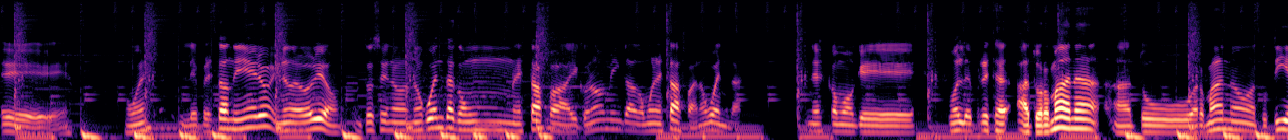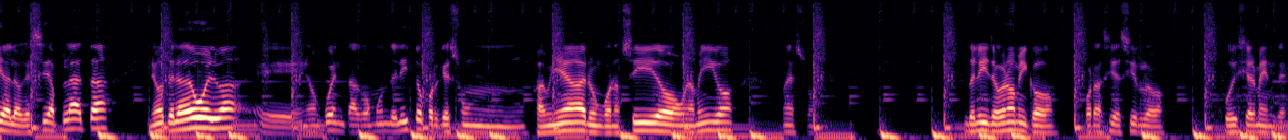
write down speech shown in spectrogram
Eh, Le prestaron dinero y no devolvió. Entonces no, no cuenta como una estafa económica, como una estafa, no cuenta. Es como que vos le prestas a tu hermana, a tu hermano, a tu tía, lo que sea, plata, y no te la devuelva, eh, no cuenta como un delito porque es un familiar, un conocido, un amigo, no es un delito económico, por así decirlo, judicialmente.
